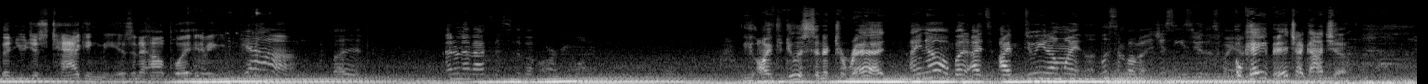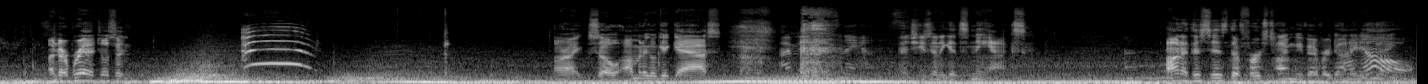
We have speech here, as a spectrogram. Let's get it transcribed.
than you just tagging me. Isn't it how it plays? I mean, Yeah, but I don't have access to the Bub Army one. you- all you have to do is send it to Red. I know, but I, I'm doing it on my. Listen, Bubba, it's just easier this way. Okay, bitch, I got you. Under a bridge. Listen. Ah! All right, so I'm gonna go get gas, I'm gonna get snacks. and she's gonna get snacks. Ah. Anna, this is the first time we've ever done I anything. know.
